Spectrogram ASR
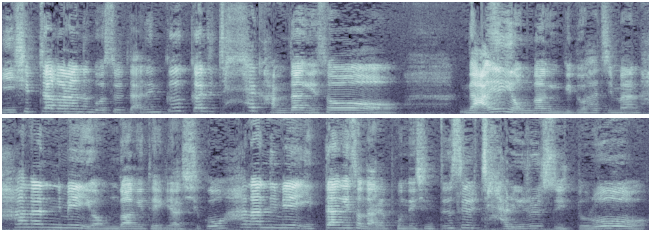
이 십자가라는 것을 나는 끝까지 잘 감당해서 나의 영광이기도 하지만 하나님의 영광이 되게 하시고 하나님의 이 땅에서 나를 보내신 뜻을 잘 이룰 수 있도록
